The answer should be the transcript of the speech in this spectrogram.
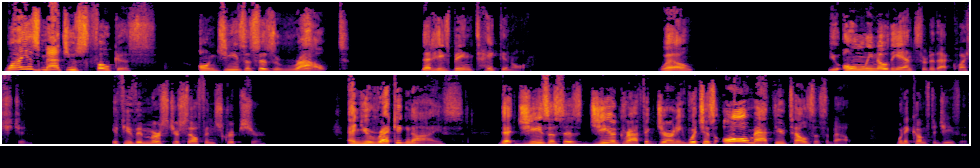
Why is Matthew's focus on Jesus' route that he's being taken on? Well, You only know the answer to that question if you've immersed yourself in Scripture and you recognize that Jesus' geographic journey, which is all Matthew tells us about when it comes to Jesus,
